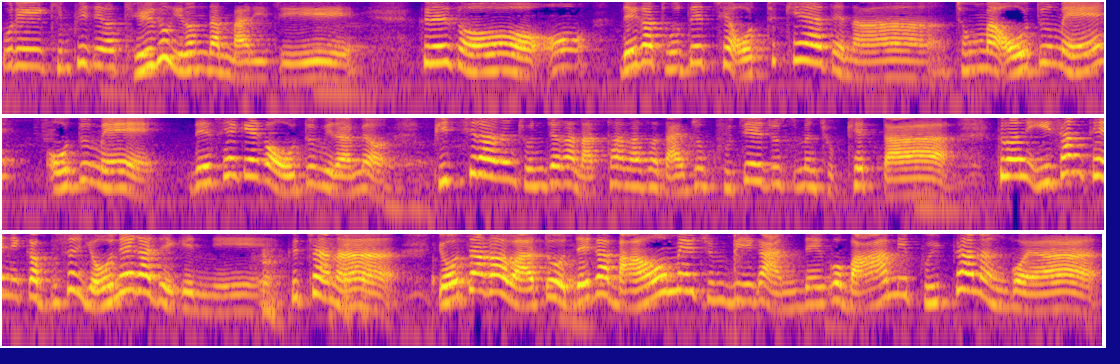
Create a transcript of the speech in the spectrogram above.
우리 김 PD가 계속 이런단 말이지. 네. 그래서 어, 내가 도대체 어떻게 해야 되나 정말 어둠에 어둠에 내 세계가 어둠이라면 네. 빛이라는 존재가 나타나서 날 좀 구제해 줬으면 좋겠다. 그러니 이 상태니까 무슨 연애가 되겠니? 그렇잖아. 여자가 와도 내가 마음의 준비가 안 되고 마음이 불편한 거야.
